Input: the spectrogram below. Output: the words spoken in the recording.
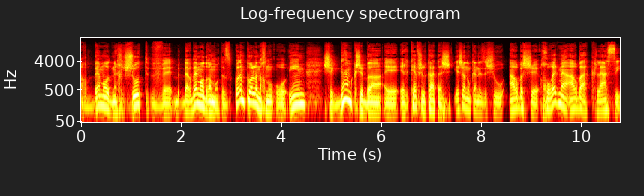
הרבה מאוד נחישות ובהרבה מאוד רמות. אז קודם כל אנחנו רואים שגם כשבהרכב של קטש יש לנו כאן איזשהו ארבע שחורג מהארבע הקלאסי,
